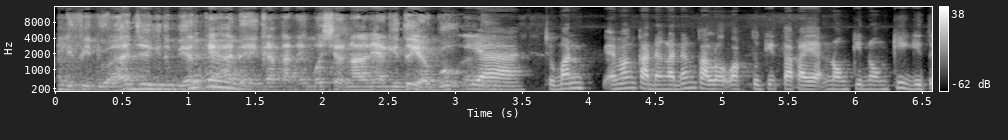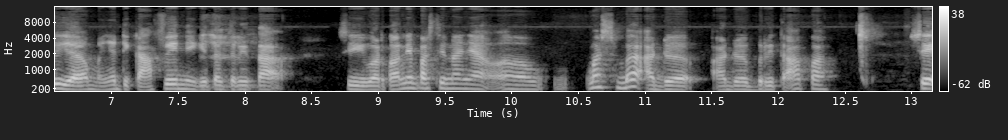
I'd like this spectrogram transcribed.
individu aja gitu biar kayak ada ikatan emosionalnya gitu ya Bu. Iya, cuman emang kadang-kadang kalau waktu kita kayak nongki-nongki gitu ya, namanya di kafe nih kita cerita si wartawannya pasti nanya, e, Mas Mbak ada ada berita apa? Si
